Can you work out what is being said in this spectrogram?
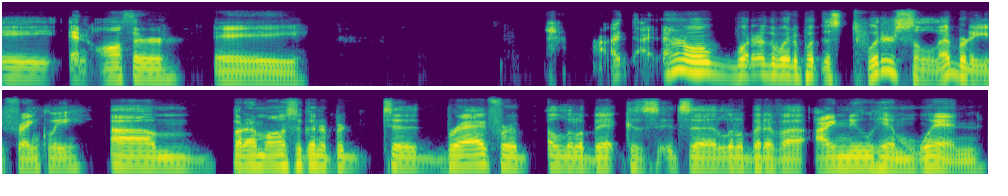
a an author, a I, I don't know what other way to put this Twitter celebrity, frankly. Um, but I'm also going to to brag for a, a little bit because it's a little bit of a I knew him when.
